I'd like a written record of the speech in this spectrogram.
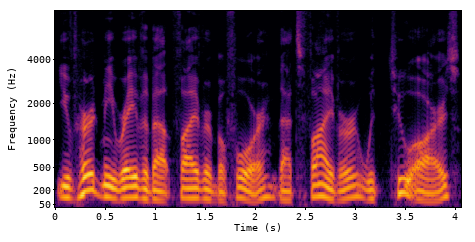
You've heard me rave about Fiverr before. That's Fiverr with two R's.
